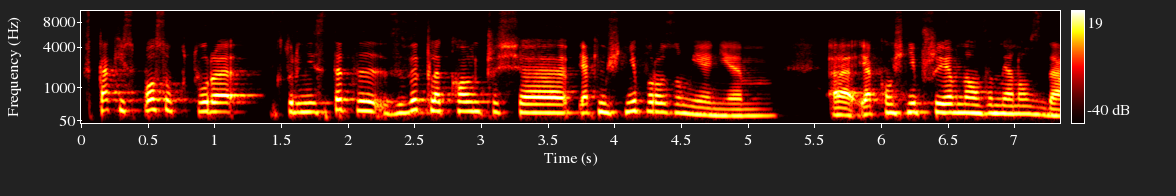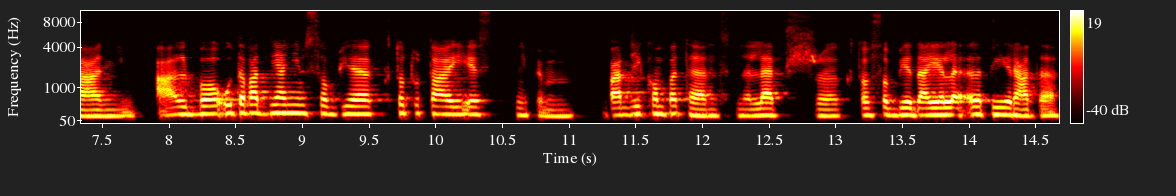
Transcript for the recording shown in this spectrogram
w taki sposób, które, który niestety zwykle kończy się jakimś nieporozumieniem, E, jakąś nieprzyjemną wymianą zdań albo udowadnianiem sobie, kto tutaj jest, nie wiem, bardziej kompetentny, lepszy, kto sobie daje le lepiej radę.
